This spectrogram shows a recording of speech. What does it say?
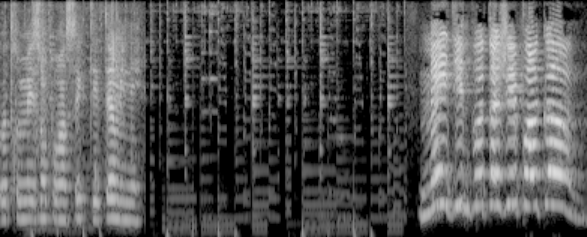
votre maison pour insectes est terminée. madeinpotager.com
